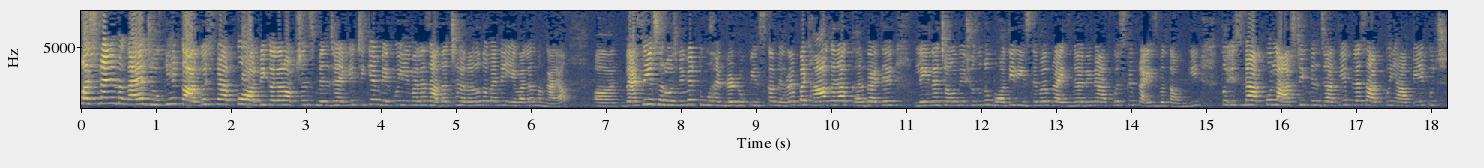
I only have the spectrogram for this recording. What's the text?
फ़र्स्ट मैंने मंगाया जो कि है कार्गो इसमें आपको और भी कलर ऑप्शंस मिल जाएँगे। ठीक है मेरे को ये वाला ज़्यादा अच्छा लग रहा था तो मैंने ये वाला मंगाया। uh, वैसे ये सरोजनी में टू हंड्रेड रुपीज़ का मिल रहा है बट हाँ अगर आप घर बैठे लेना चाहो मीशो से तो बहुत ही रीजनेबल प्राइस में अभी मैं आपको इसके प्राइस बताऊँगी। तो इसमें आपको लास्टिक मिल जाती है प्लस आपको यहाँ पे कुछ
